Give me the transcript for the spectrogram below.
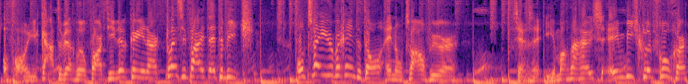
Of gewoon je kaarten weg wil partyen. Dan kun je naar Classified at the Beach. Om 2 uur begint het al. En om 12 uur zeggen ze, je mag naar huis in Beach Club vroeger.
